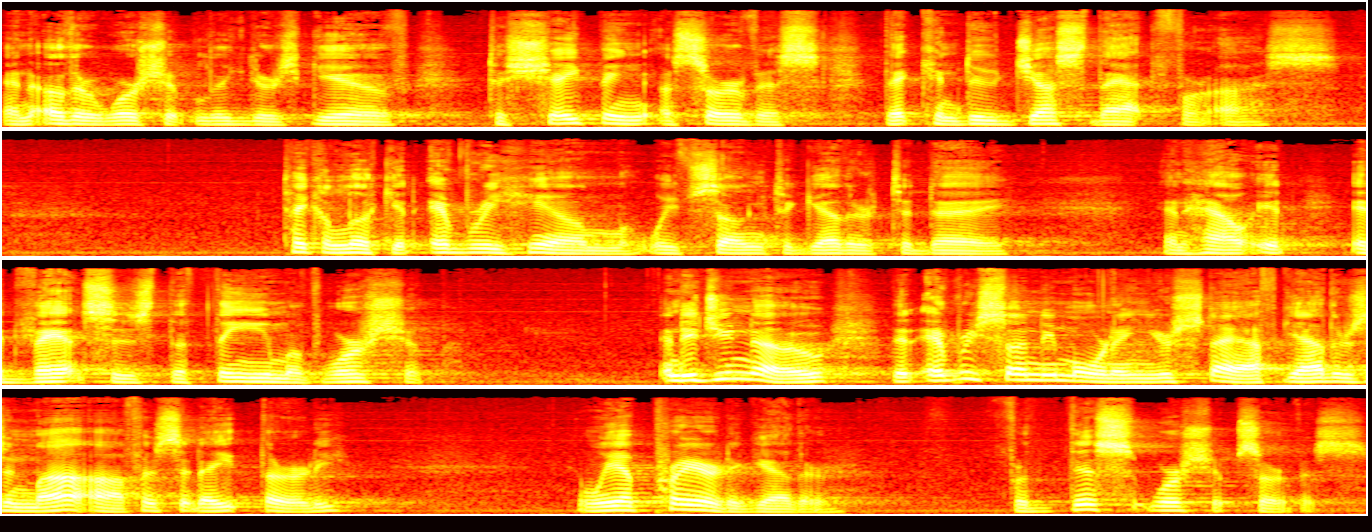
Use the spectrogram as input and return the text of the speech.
and other worship leaders give to shaping a service that can do just that for us. Take a look at every hymn we've sung together today and how it advances the theme of worship. And did you know that every Sunday morning your staff gathers in my office at 8:30 and we have prayer together for this worship service.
